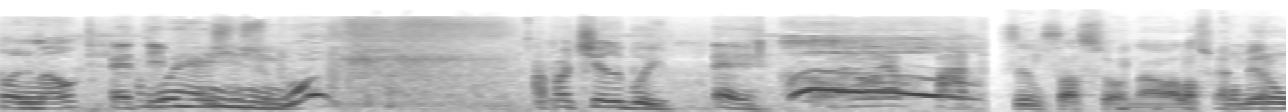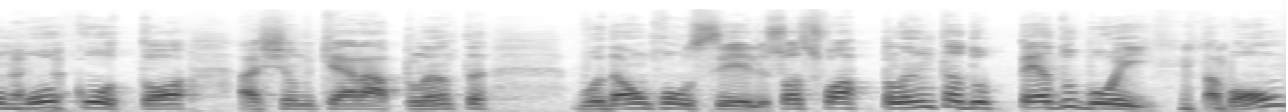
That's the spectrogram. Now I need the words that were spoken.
O animal? É tipo. registro. A patinha do boi. É. Mas não é a pata. Sensacional. Elas comeram mocotó achando que era a planta. Vou dar um conselho, só se for a planta do pé do boi, tá bom?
